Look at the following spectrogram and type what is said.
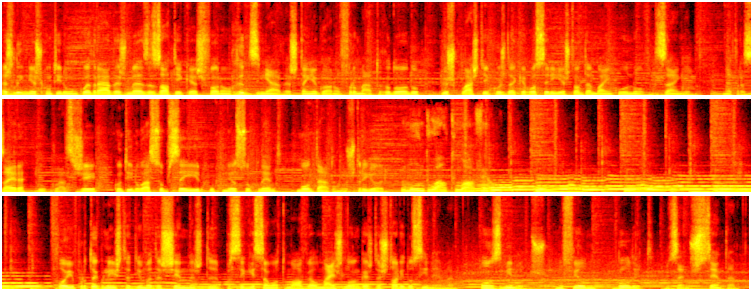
As linhas continuam quadradas, mas as óticas foram redesenhadas, têm agora um formato redondo e os plásticos da carroceria estão também com um novo desenho. Na traseira, do Classe G, continua a sobressair o pneu suplente montado no exterior. Mundo Automóvel. Foi o protagonista de uma das cenas de perseguição automóvel mais longas da história do cinema. 11 minutos, no filme Bullet, dos anos 60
